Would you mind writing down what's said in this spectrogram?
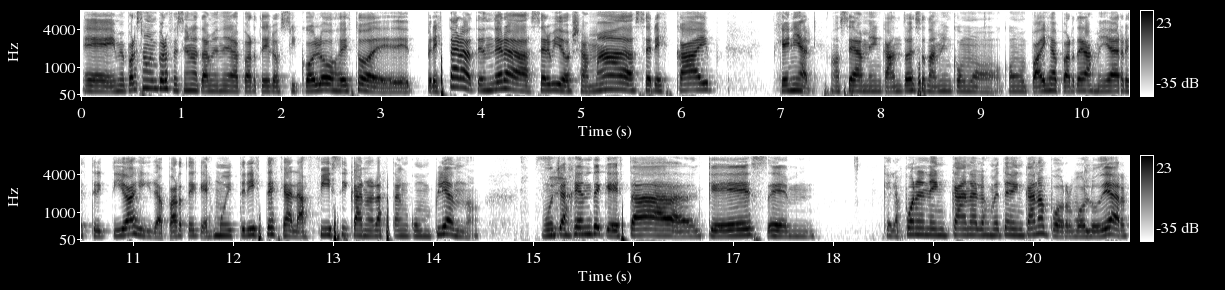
Eh, y me parece muy profesional también de la parte de los psicólogos esto de, de prestar, atender a hacer videollamadas, hacer Skype. Genial. O sea, me encantó eso también como, como país, aparte de las medidas restrictivas. Y la parte que es muy triste es que a la física no la están cumpliendo. Mucha gente que está, que es... em, que los ponen en cana, los meten en cana por boludear.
